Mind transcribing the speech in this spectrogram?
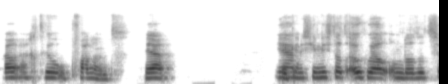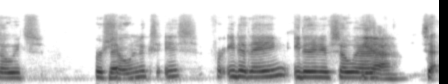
wel echt heel opvallend. Ja, ja ik, misschien is dat ook wel omdat het zoiets persoonlijks is voor iedereen. Iedereen heeft zo ja. zijn,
